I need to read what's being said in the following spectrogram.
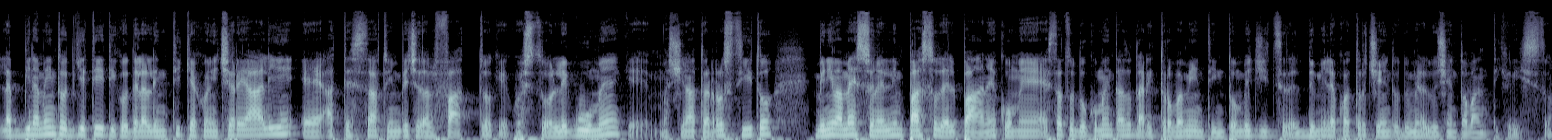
L'abbinamento dietetico della lenticchia con i cereali è attestato invece dal fatto che questo legume, che macinato e arrostito, veniva messo nell'impasto del pane, come è stato documentato da ritrovamenti in tombe egizie del 2400-2200 a.C.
